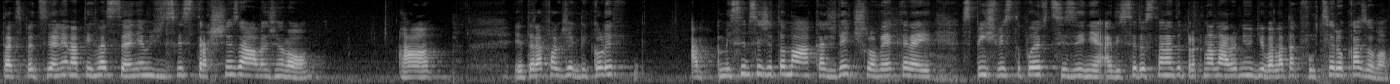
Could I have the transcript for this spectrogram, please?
tak speciálně na téhle scéně mi vždycky strašně záleželo. A je teda fakt, že kdykoliv a myslím si, že to má každý člověk, který spíš vystupuje v cizině a když se dostane do prkna Národního divadla, tak furt se dokazovat.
